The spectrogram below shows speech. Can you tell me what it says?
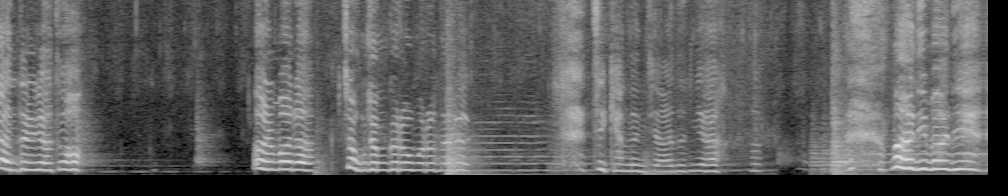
안 들려도 얼마나 정정그름으로 나를 지켰는지 아느냐 많이 많이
